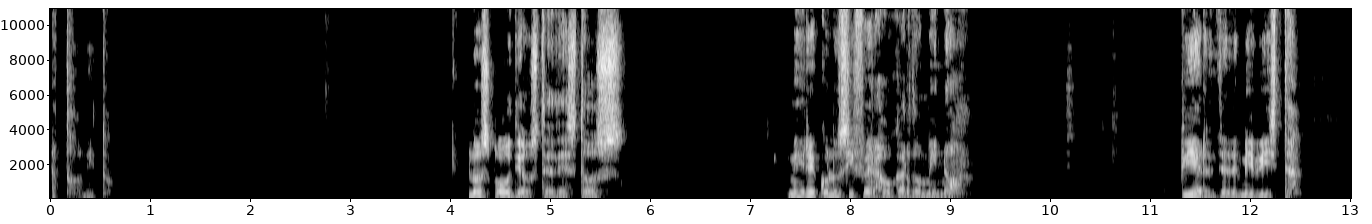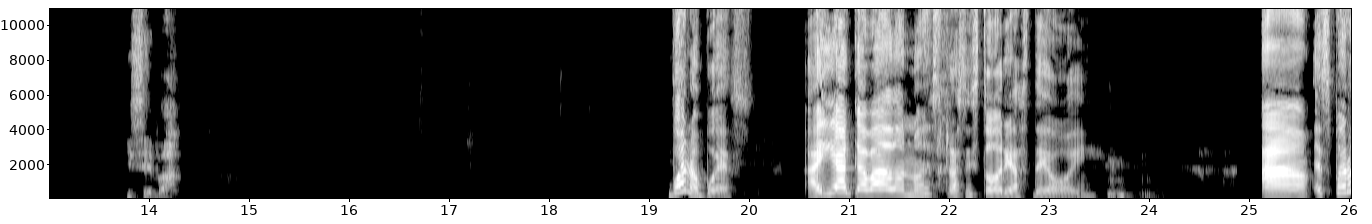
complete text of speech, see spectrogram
atónito. Los odio a ustedes dos. Mire con Lucifer a jugar dominó. Pierde de mi vista. Y se va. Bueno, pues, ahí ha acabado nuestras historias de hoy. Ah, espero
